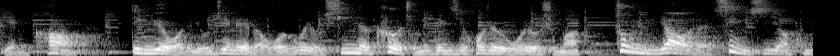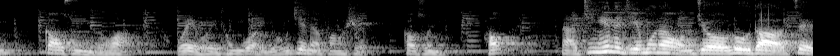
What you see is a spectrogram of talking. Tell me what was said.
点 com 订阅我的邮件列表。我如果有新的课程的更新，或者我有什么重要的信息要空告诉你的话。我也会通过邮件的方式告诉你。好，那今天的节目呢，我们就录到这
